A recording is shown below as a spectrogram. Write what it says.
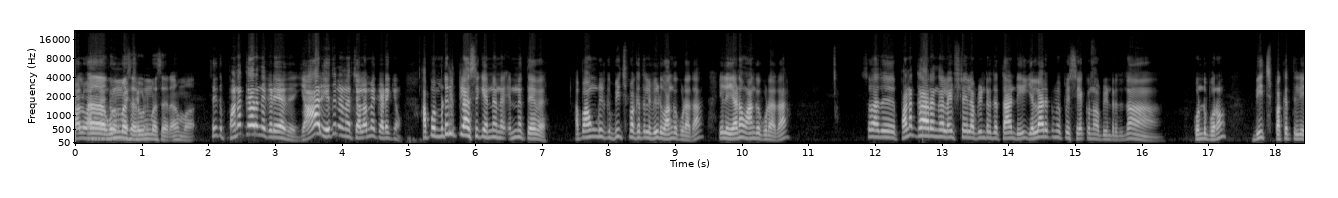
வாழ்வாங்க. உண்மை சார் உண்மை சார் ஆமா. சரி இது பணக்காரங்க கிடையாது. யார் எது நினைச்சாலுமே கிடைக்கும். அப்போ மிடில் கிளாஸுக்கு என்ன என்ன தேவை? அப்போ அவங்களுக்கு பீச் பக்கத்தில் வீடு வாங்கக்கூடாதா? இல்லை இடம் வாங்கக்கூடாதா? ஸோ அது பணக்காரங்க லைஃப் ஸ்டைல் அப்படின்றத தாண்டி எல்லாருக்குமே போய் சேர்க்கணும் அப்படின்றது தான் கொண்டு போகிறோம் பீச் பக்கத்துலேயே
